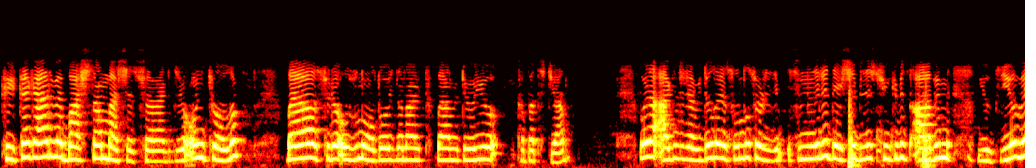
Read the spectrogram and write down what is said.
40'a geldi ve baştan başladı şu an arkadaşlar. 12 oldu. Bayağı süre uzun oldu. O yüzden artık ben videoyu kapatacağım. Bu arada arkadaşlar videoların sonunda söyleyeceğim. İsimleri değişebilir çünkü biz abim yüklüyor ve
